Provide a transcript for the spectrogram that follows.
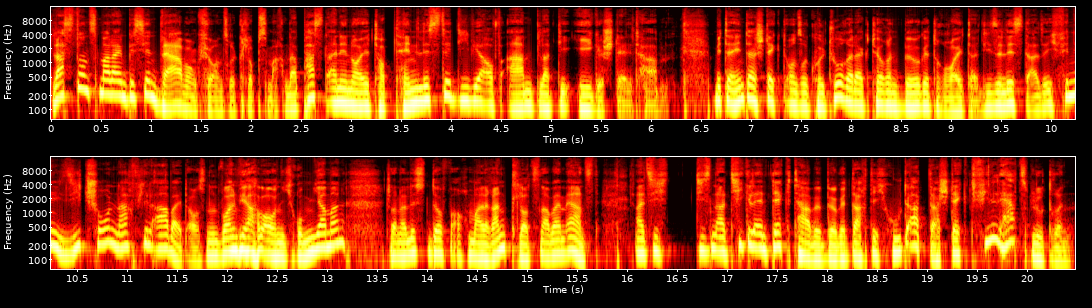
Lasst uns mal ein bisschen Werbung für unsere Clubs machen. Da passt eine neue Top-10-Liste, die wir auf abendblatt.de gestellt haben. Mit dahinter steckt unsere Kulturredakteurin Birgit Reuter. Diese Liste, also ich finde, die sieht schon nach viel Arbeit aus. Nun wollen wir aber auch nicht rumjammern. Journalisten dürfen auch mal ranklotzen, aber im Ernst. Als ich diesen Artikel entdeckt habe, Birgit, dachte ich, Hut ab, da steckt viel Herzblut drin.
